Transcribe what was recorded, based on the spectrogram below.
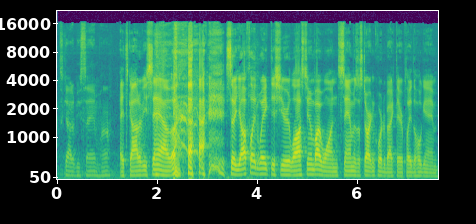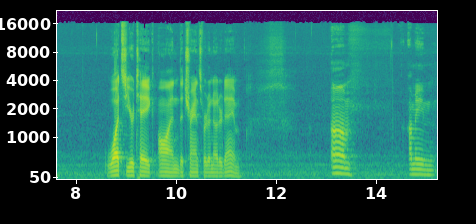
It's got to be Sam, huh? It's got to be Sam. so y'all played Wake this year, lost to him by one. Sam is a starting quarterback there, played the whole game. What's your take on the transfer to Notre Dame? Um, I mean,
